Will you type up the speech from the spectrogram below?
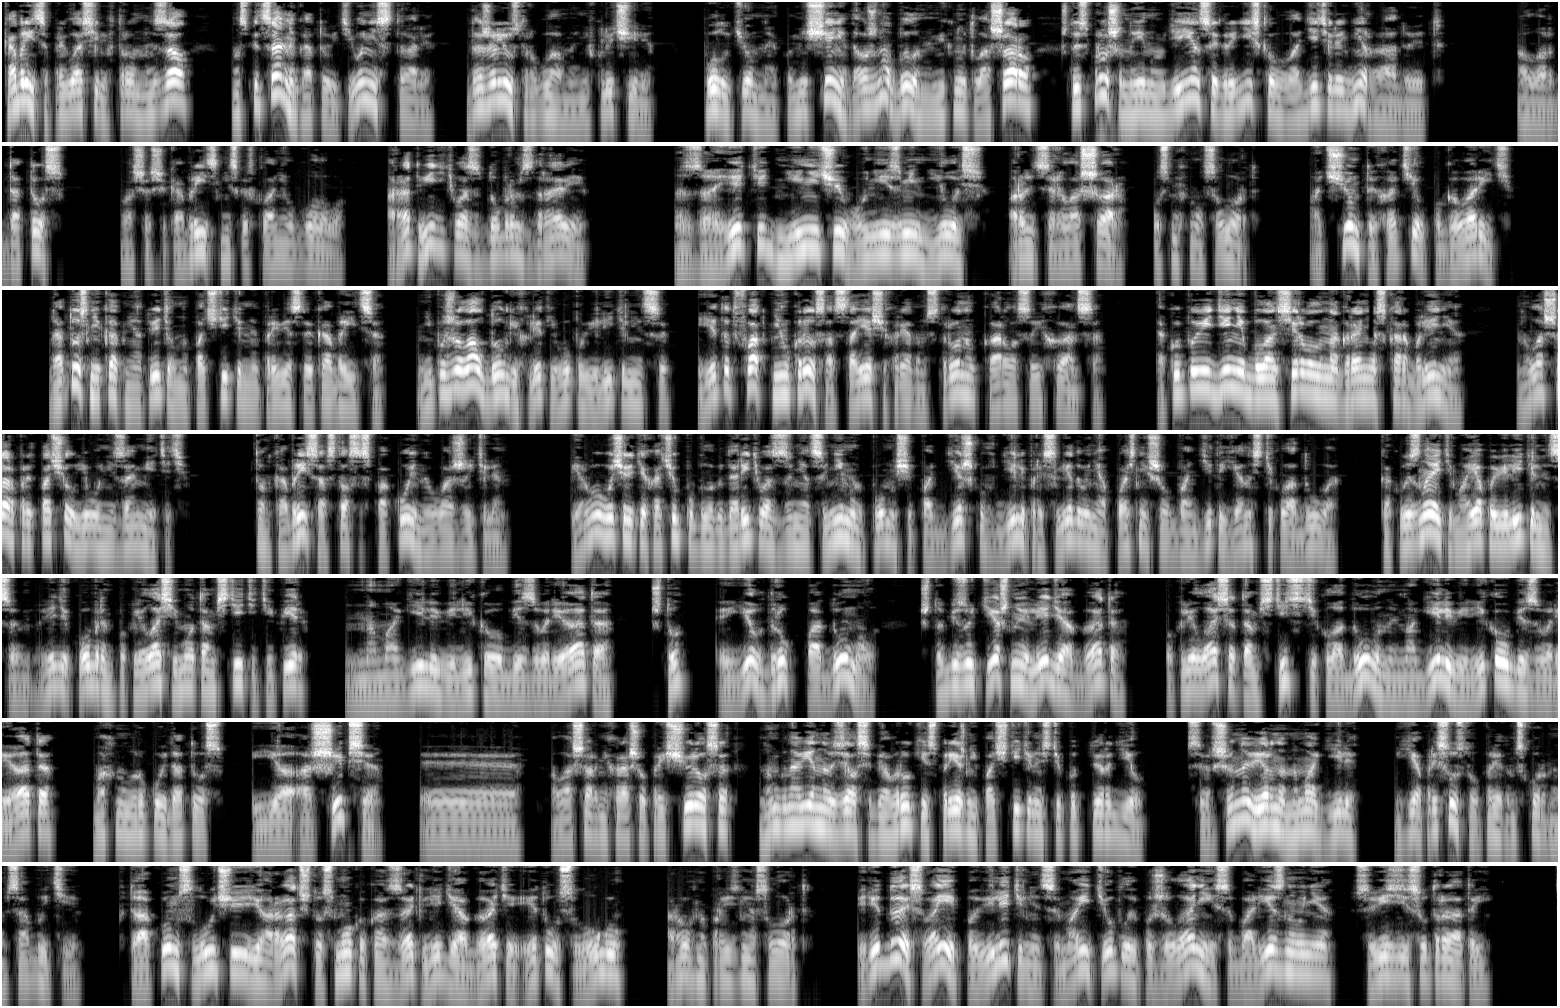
Кабрица пригласили в тронный зал, но специально готовить его не стали. Даже люстру, главное, не включили. Полутемное помещение должно было намекнуть Лошару, что испрошенная им аудиенция градийского владетеля не радует. А лорд Датос, вошедший кабриц, низко склонил голову. Рад видеть вас в добром здравии. За эти дни ничего не изменилось, рыцарь Лошар, усмехнулся лорд. О чем ты хотел поговорить? Датос никак не ответил на почтительное приветствие кабрица, не пожелал долгих лет его повелительницы, и этот факт не укрылся от стоящих рядом с троном Карлоса и Ханса. Такое поведение балансировало на грани оскорбления, но Лошар предпочел его не заметить. Тон Кабриса остался спокоен и уважителен. В первую очередь я хочу поблагодарить вас за неоценимую помощь и поддержку в деле преследования опаснейшего бандита Яна Стеклодува. Как вы знаете, моя повелительница, леди Кобрин, поклялась ему отомстить, и теперь... На могиле великого безвариата... Что? Я вдруг подумал, что безутешная леди Агата поклялась отомстить Стеклодуву на могиле великого безвариата, махнул рукой Датос. Я ошибся? э э Лошар нехорошо прищурился, но мгновенно взял себя в руки и с прежней почтительностью подтвердил. Совершенно верно, на могиле. Я присутствовал при этом скорбном событии. В таком случае я рад, что смог оказать леди Агате эту услугу, — ровно произнес лорд. Передай своей повелительнице мои теплые пожелания и соболезнования в связи с утратой. —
